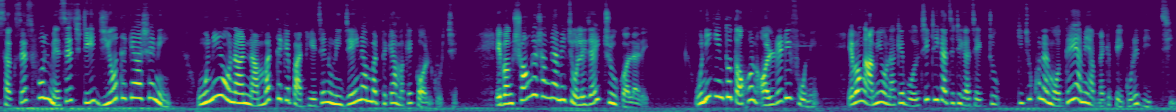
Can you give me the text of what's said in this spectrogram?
সাকসেসফুল মেসেজটি জিও থেকে আসেনি। উনি ওনার নাম্বার থেকে পাঠিয়েছেন, উনি যেই নাম্বার থেকে আমাকে কল করছেন। এবং সঙ্গে সঙ্গে আমি চলে যাই ট্রু কলারে। উনি কিন্তু তখন অলরেডি ফোনে এবং আমি ওনাকে বলছি, ঠিক আছে ঠিক আছে, একটু কিছুক্ষণের মধ্যেই আমি আপনাকে পে করে দিচ্ছি।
